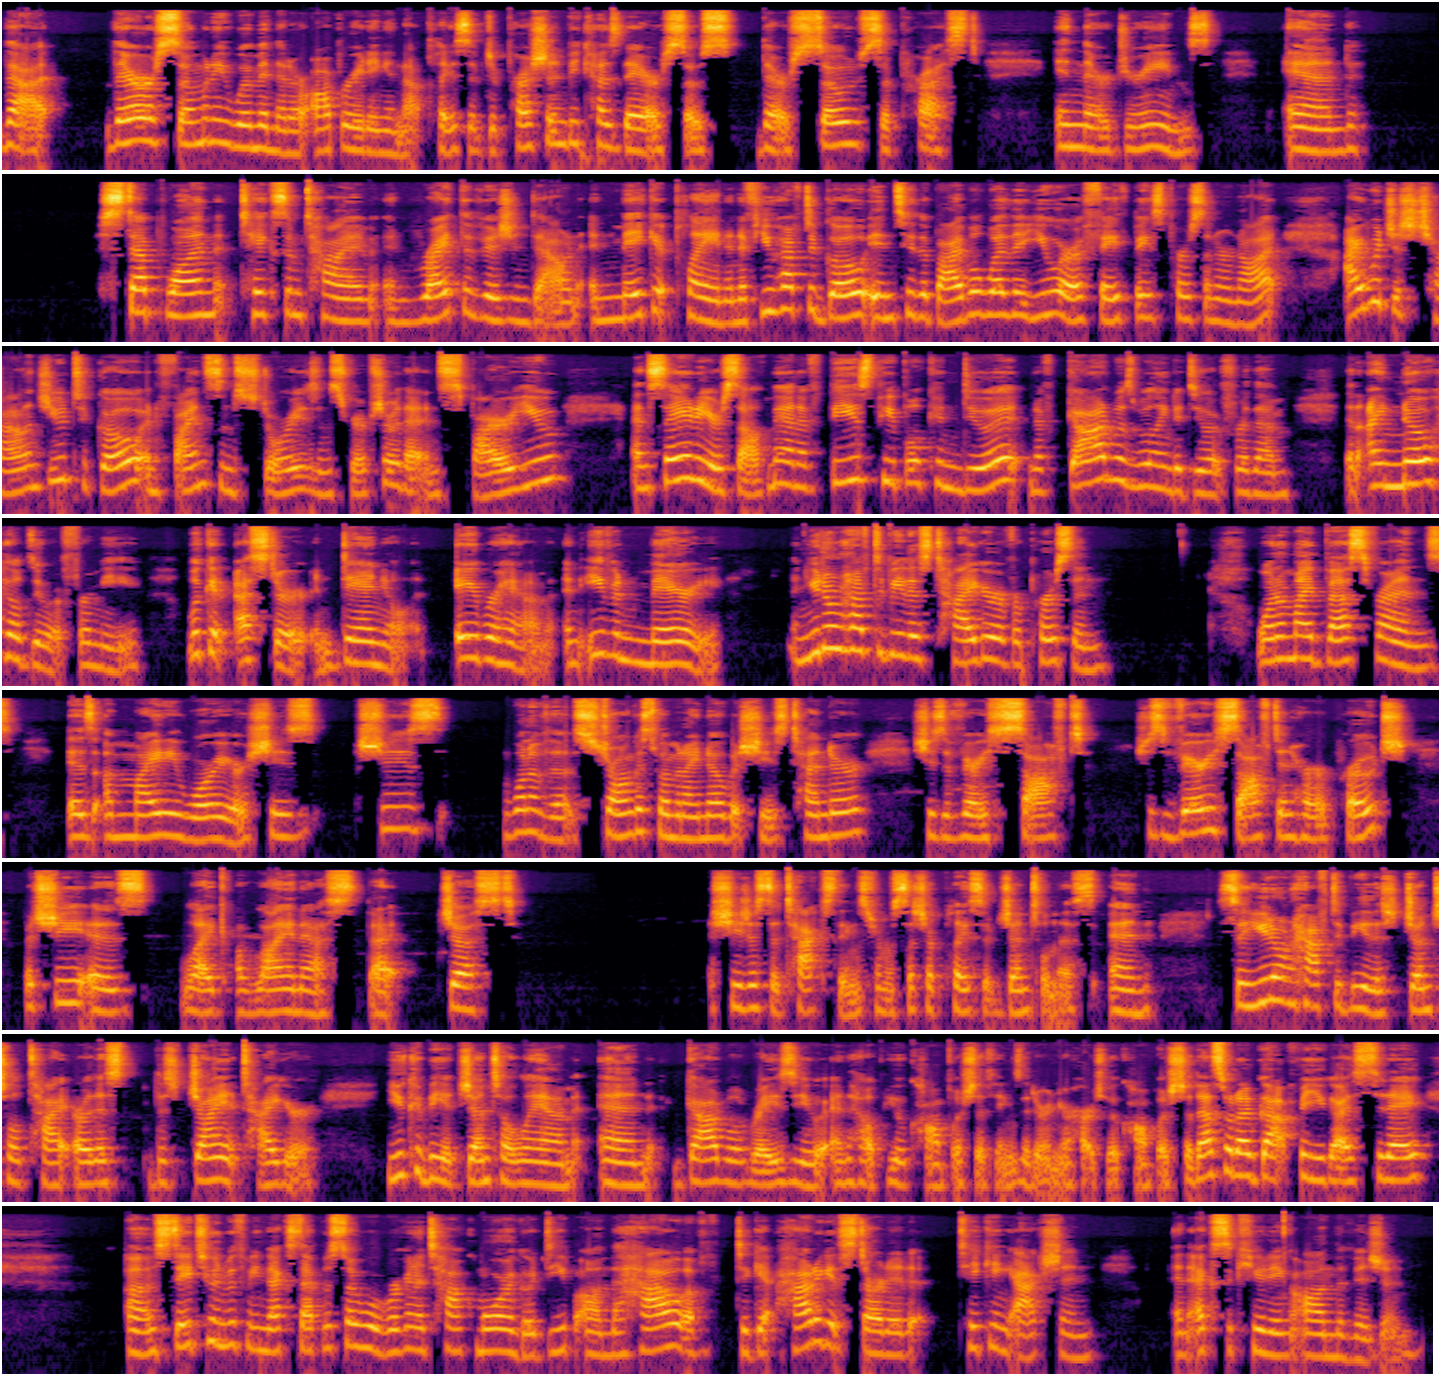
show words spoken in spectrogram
that there are so many women that are operating in that place of depression because they are so they're so suppressed in their dreams and step 1 take some time and write the vision down and make it plain and if you have to go into the bible whether you are a faith-based person or not i would just challenge you to go and find some stories in scripture that inspire you and say to yourself, man, if these people can do it, and if God was willing to do it for them, then I know He'll do it for me. Look at Esther and Daniel and Abraham and even Mary. And you don't have to be this tiger of a person. One of my best friends is a mighty warrior. She's she's one of the strongest women I know, but she's tender. She's a very soft, she's very soft in her approach, but she is like a lioness that just she just attacks things from such a place of gentleness. And so you don't have to be this gentle tiger or this this giant tiger you could be a gentle lamb and God will raise you and help you accomplish the things that are in your heart to accomplish. So that's what I've got for you guys today. Um, stay tuned with me next episode where we're going to talk more and go deep on the how of to get how to get started taking action and executing on the vision.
